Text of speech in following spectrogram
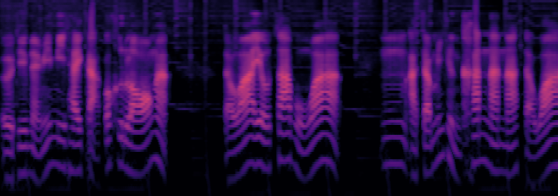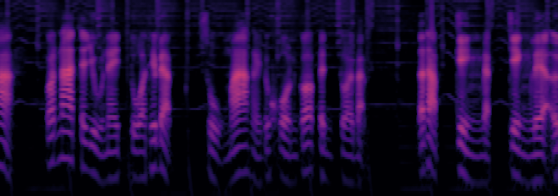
เออทีมไหนไม่มีไทกะก็คือร้องอะแต่ว่าเอลซ่าผมว่าอืมอาจจะไม่ถึงขั้นนั้นนะ แต่ว่าก็น่าจะอยู่ในตัวที่แบบสูงมากเลยทุกคนก็เป็นตัวแบบระดับเก่งแบบเก่งเลยเอ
